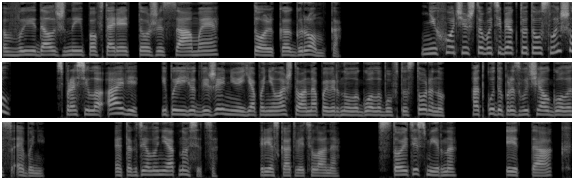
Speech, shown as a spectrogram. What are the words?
Вы должны повторять то же самое, только громко». «Не хочешь, чтобы тебя кто-то услышал?» — спросила Айви, и по ее движению я поняла, что она повернула голову в ту сторону, откуда прозвучал голос Эбони. «Это к делу не относится. — резко ответила она. «Стойте смирно. Итак...»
